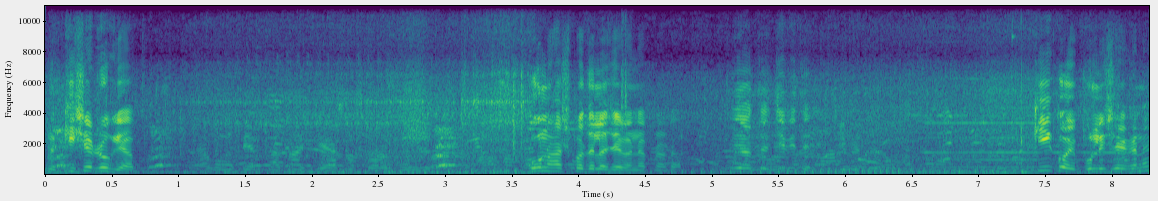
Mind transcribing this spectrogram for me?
মানে কিসের রোগী আপ কোন হাসপাতালে যাবেন আপনারা? ইয়াতে জীবিতে। কি কয় পুলিশ এখানে?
